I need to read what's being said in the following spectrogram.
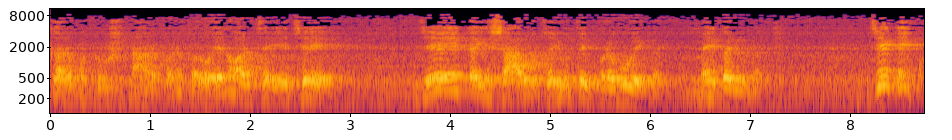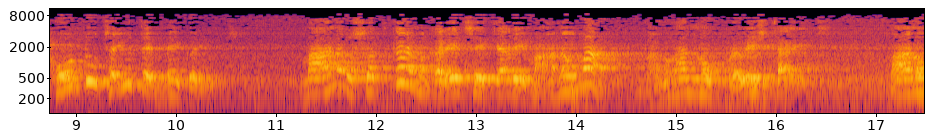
કર્મ કૃષ્ણાર્પણ કરો. એનો અર્થ એ છે, જે કંઈ સારું થયું તે પ્રભુએ કર્યું. મેં કર્યું નથી. જે કંઈ ખોટું થયું તે મેં કર્યું. માનવ સત્કર્મ કરે છે ત્યારે માનવમાં ભગવાનનો પ્રવેશ થાય છે. માનવ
